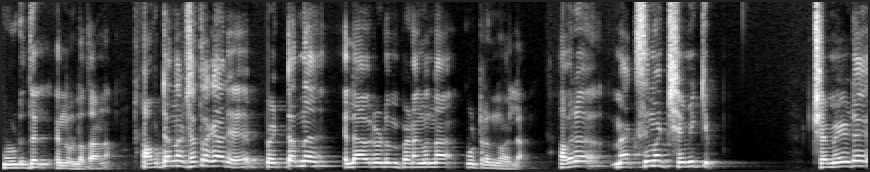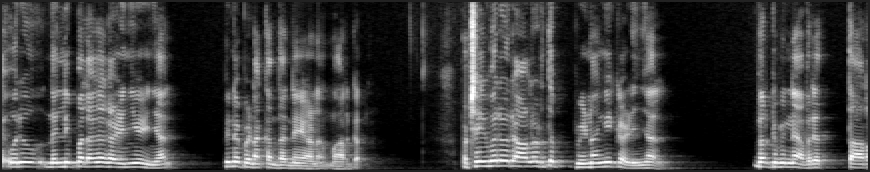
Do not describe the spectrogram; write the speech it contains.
കൂടുതൽ എന്നുള്ളതാണ്. അവിട്ട നക്ഷത്രക്കാര് പെട്ടെന്ന് എല്ലാവരോടും പിണങ്ങുന്ന കൂട്ടരൊന്നുമല്ല. അവർ മാക്സിമം ക്ഷമിക്കും. ക്ഷമയുടെ ഒരു നെല്ലിപ്പലക കഴിഞ്ഞു കഴിഞ്ഞാൽ പിന്നെ പിണക്കം തന്നെയാണ് മാർഗം. പക്ഷേ ഇവരൊരാളടുത്ത് പിണങ്ങിക്കഴിഞ്ഞാൽ ഇവർക്ക് പിന്നെ അവരെ തറ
